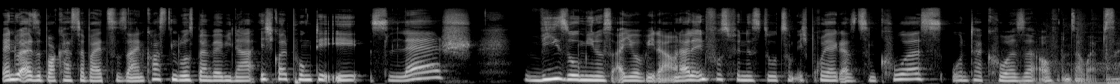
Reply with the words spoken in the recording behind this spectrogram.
Wenn du also Bock hast, dabei zu sein, kostenlos beim Webinar ichgold.de slash Wieso-Ayurveda. Und alle Infos findest du zum Ich-Projekt, also zum Kurs, unter Kurse auf unserer Website.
